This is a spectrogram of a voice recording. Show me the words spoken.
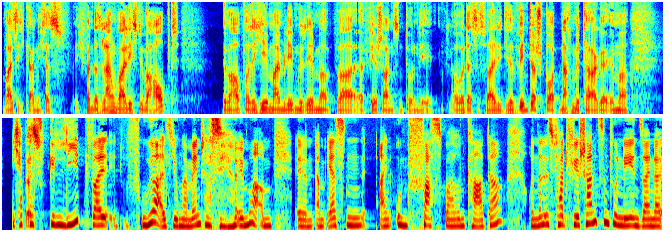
weiß ich gar nicht. Das, ich fand das Langweiligste überhaupt überhaupt, was ich je in meinem Leben gesehen habe, war äh, Vier-Schanzentournee. Ich glaube, das ist, weil diese Wintersport-Nachmittage immer ich habe das, das, geliebt, weil früher als junger Mensch hast du ja immer am, ähm, am ersten einen unfassbaren Kater. Und dann ist, hat Vier Schanzentournee in seiner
